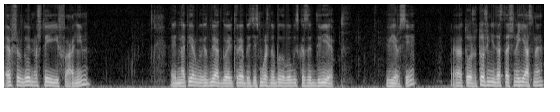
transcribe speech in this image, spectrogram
эфшер лоймер штейфаним. Э, на первый взгляд, говорит Рэба, здесь можно было бы высказать две версии, э, тоже, тоже недостаточно ясная,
